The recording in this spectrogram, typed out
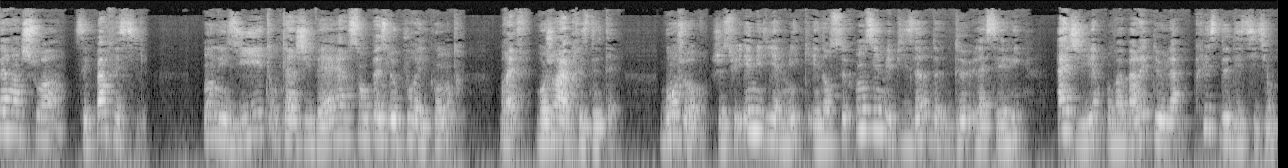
Faire un choix, c'est pas facile. On hésite, on tergiverse, on pèse le pour et le contre. Bref, bonjour à la prise de tête. Bonjour, je suis Émilie Amic et dans ce onzième épisode de la série Agir, on va parler de la prise de décision,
